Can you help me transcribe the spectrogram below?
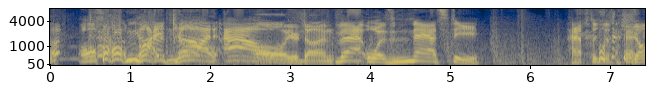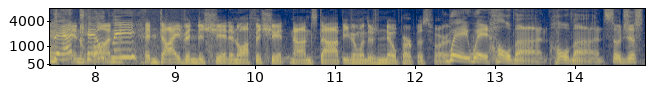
Oh, oh my God, no. Ow! Oh, you're done. That was nasty. Has to just jump That and run me? and dive into shit and off of shit nonstop, even when there's no purpose for it. Wait, wait, hold on, hold on. So just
